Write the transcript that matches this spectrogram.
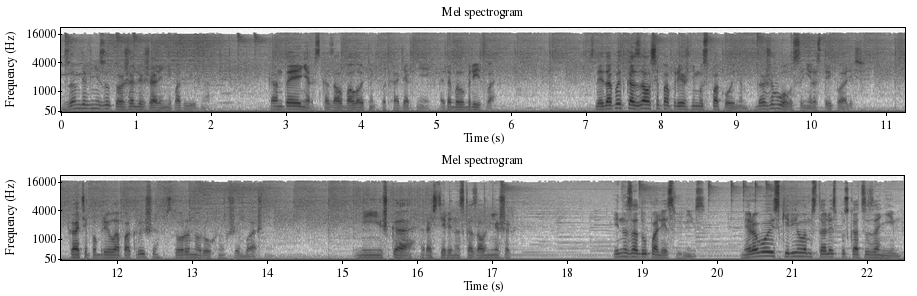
Зомби внизу тоже лежали неподвижно. «Контейнер», — сказал болотник, подходя к ней. «Это был бритва». Следопыт казался по-прежнему спокойным, даже волосы не растрепались. Катя побрела по крыше в сторону рухнувшей башни. «Мишка», — растерянно сказал Нешек, и на заду полез вниз. Мировой с Кириллом стали спускаться за ним.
